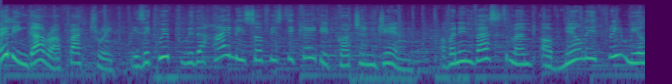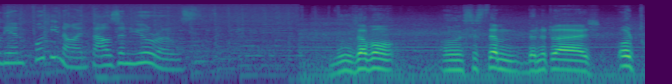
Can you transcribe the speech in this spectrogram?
Vellingara factory is equipped with a highly sophisticated cotton gin of an investment of nearly 3,049,000 euros. Nous avons un système de nettoyage autre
